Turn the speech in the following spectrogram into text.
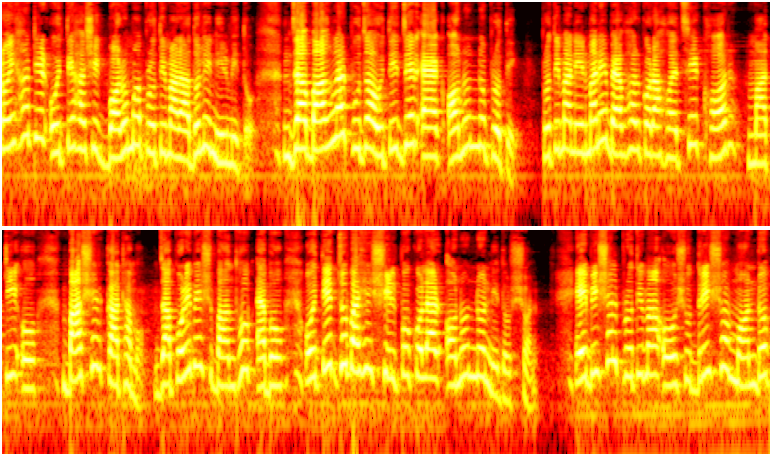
নৈহাটের ঐতিহাসিক বড়মা প্রতিমার আদলে নির্মিত, যা বাংলার পূজা ঐতিহ্যের এক অনন্য প্রতীক। প্রতিমা নির্মাণে ব্যবহার করা হয়েছে খড়, মাটি ও বাঁশের কাঠামো, যা পরিবেশ বান্ধব এবং ঐতিহ্যবাহী শিল্পকলার অনন্য নিদর্শন। এই বিশাল প্রতিমা ও সুদৃশ্য মণ্ডপ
